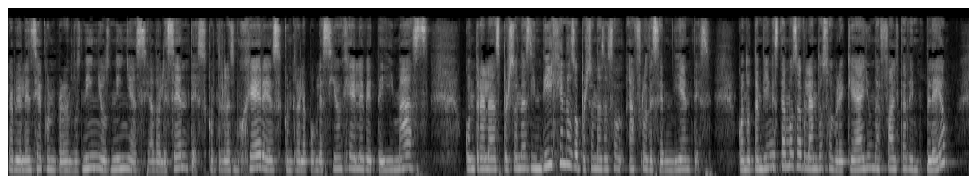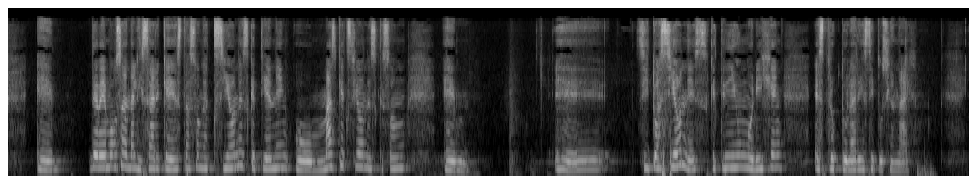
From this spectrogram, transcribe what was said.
la violencia contra los niños, niñas y adolescentes, contra las mujeres, contra la población LGBTI contra las personas indígenas o personas afrodescendientes, cuando también estamos hablando sobre que hay una falta de empleo, eh, debemos analizar que estas son acciones que tienen, o más que acciones, que son em, eh, situaciones que tienen un origen estructural institucional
